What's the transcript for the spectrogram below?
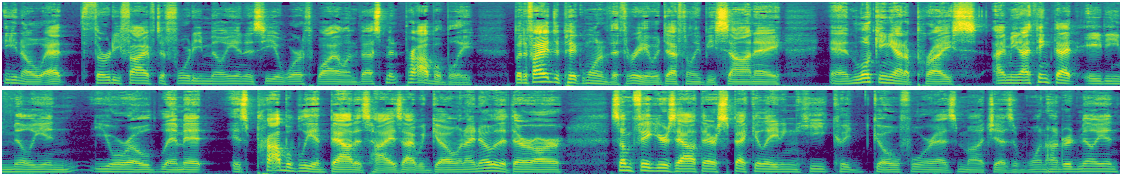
you know, at 35 to 40 million, is he a worthwhile investment? Probably. But if I had to pick one of the three, it would definitely be Sane. And looking at a price, I mean, I think that 80 million euro limit is probably about as high as I would go. And I know that there are some figures out there speculating he could go for as much as 100 million.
